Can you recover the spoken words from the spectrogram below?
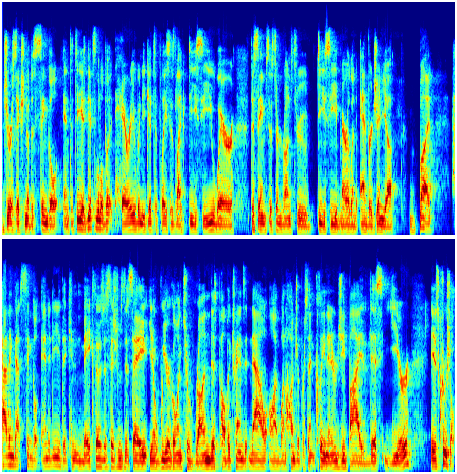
jurisdiction of a single entity. It gets a little bit hairy when you get to places like DC, where the same system runs through DC, Maryland, and Virginia. But having that single entity that can make those decisions that say, you know, we are going to run this public transit now on 100% clean energy by this year is crucial.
